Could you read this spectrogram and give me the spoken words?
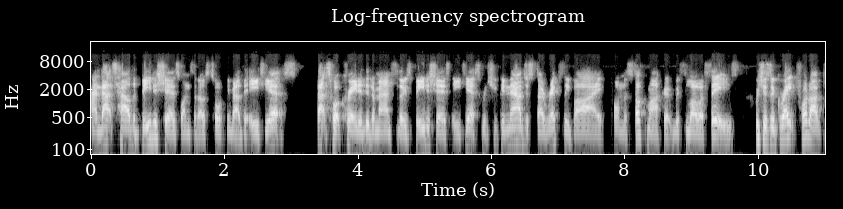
And that's how the BetaShares ones that I was talking about, the ETFs, that's what created the demand for those BetaShares ETFs, which you can now just directly buy on the stock market with lower fees which is a great product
